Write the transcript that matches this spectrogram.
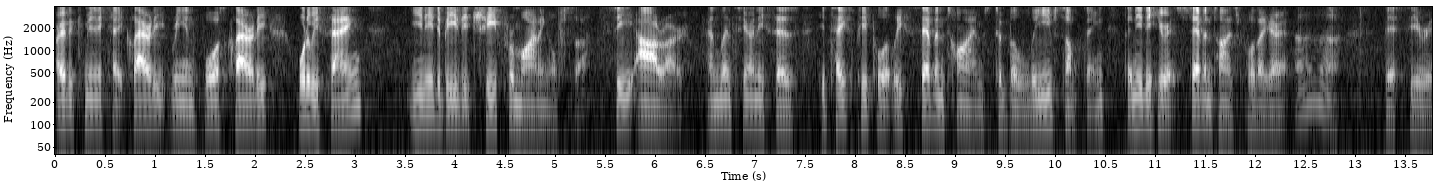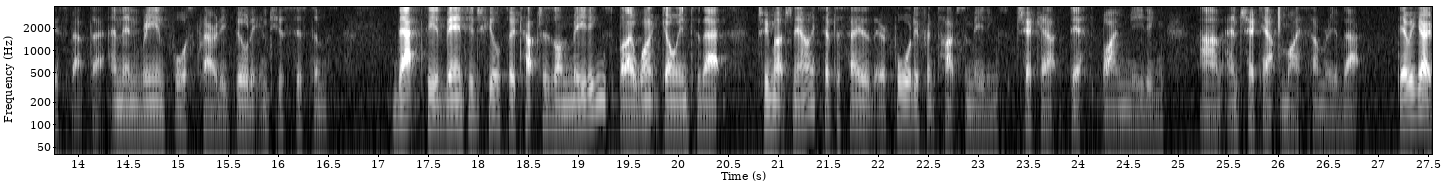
over communicate clarity, reinforce clarity. What are we saying? you need to be the Chief Reminding Officer, CRO. And Lencioni says it takes people at least seven times to believe something. They need to hear it seven times before they go, ah, they're serious about that. And then reinforce clarity, build it into your systems. That's the advantage. He also touches on meetings, but I won't go into that too much now, except to say that there are four different types of meetings. Check out Death by Meeting um, and check out my summary of that. there we go.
